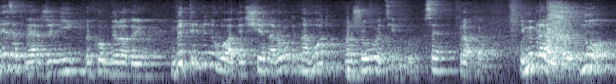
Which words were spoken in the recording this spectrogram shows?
не затверджені Верховною Радою, відтермінувати ще на рок на год грошову оцінку. Все, крапка. І ми правильно. Но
